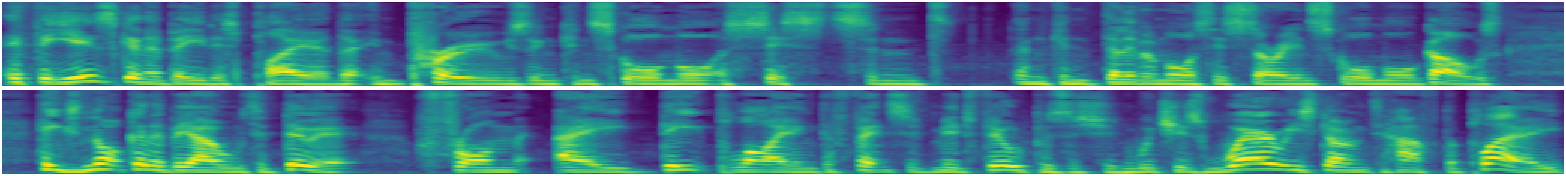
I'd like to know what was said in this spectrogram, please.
if he is going to be this player that improves and can score more assists and and can deliver more assists, sorry, and score more goals, he's not going to be able to do it from a deep lying defensive midfield position, which is where he's going to have to play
